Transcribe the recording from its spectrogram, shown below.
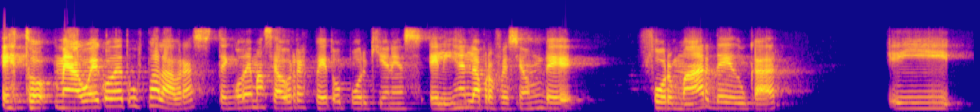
Esto, me hago eco de tus palabras. Tengo demasiado respeto por quienes eligen la profesión de formar, de educar. Y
